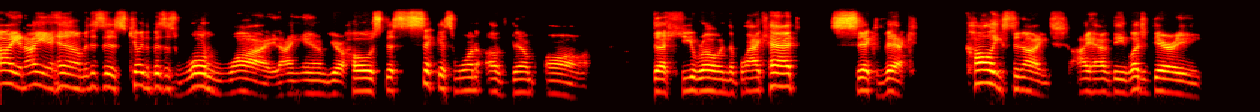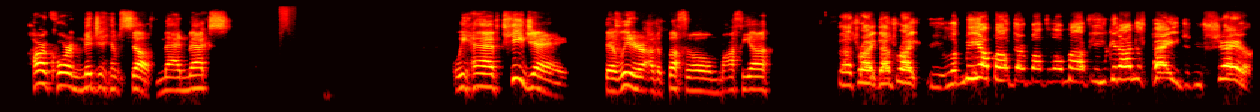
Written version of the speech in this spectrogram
I and I am him, and this is Killing the Business Worldwide. I am your host, the sickest one of them all, the hero in the black hat, Sick Vic. Colleagues tonight, I have the legendary hardcore midget himself, Mad Max. We have TJ, the leader of the Buffalo Mafia. That's right. That's right. You look me up out there, Buffalo Mafia. You get on this page and you share.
